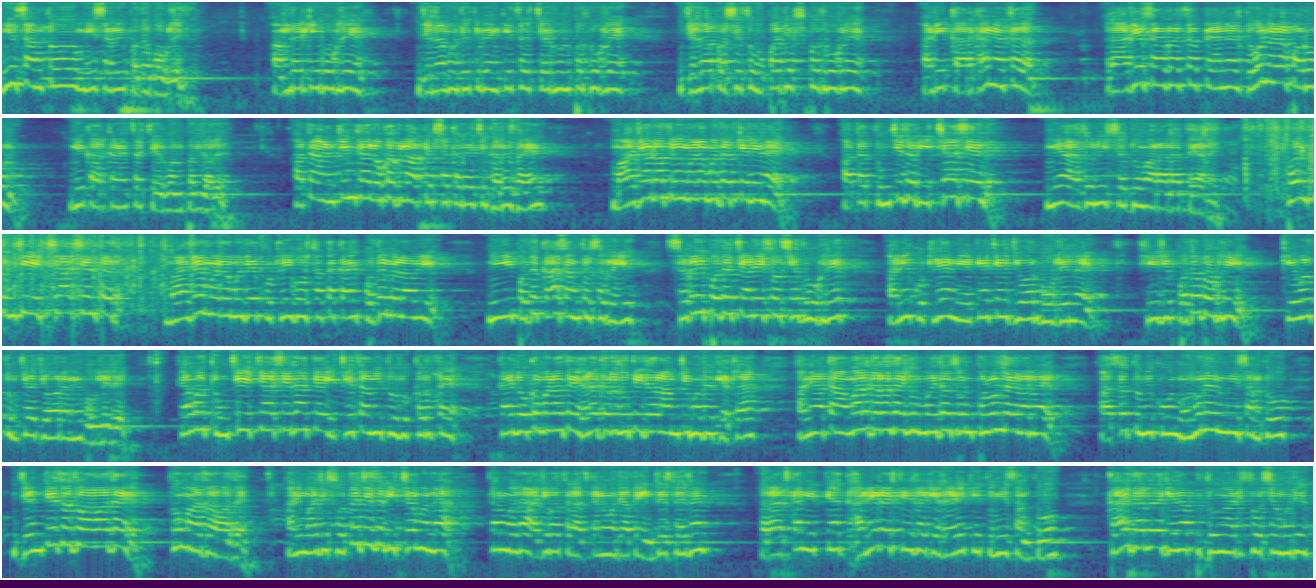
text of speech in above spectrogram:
मी सांगतो मी सगळी पदं भोगले आमदारकी भोगले जिल्हा मध्यवर्ती बँकेचं चेअरमन पद भोगले जिल्हा परिषदेचं उपाध्यक्षपद भोगले आणि कारखान्याचं राजेसाहेबाचं पॅनल दोन वेळा पाडून मी कारखान्याचा चेअरमन पण झालो. आता आणखीन काय लोकांकडे अपेक्षा करायची गरज नाही. माझ्याकडं तुम्ही मला मदत केली नाही. आता तुमची जर इच्छा असेल मी अजूनही शब्द मारायला तयार आहे. पण तुमची इच्छा असेल तर माझ्या मनामध्ये कुठली गोष्ट आता काही पदं मिळावी मी ही पदं का सांगतो सगळी? सगळी पदं चाळीस वर्षात भोगलेत आणि कुठल्या नेत्याच्या जीवावर भोगले नाहीत. ही जी पदं भोगली केवळ तुमच्या जीवावर आम्ही भोगलेले आहेत. त्यामुळे तुमची इच्छा असेल ना त्या इच्छेचा आम्ही दूर करत आहे. काही लोक म्हणत ह्याला गरज होती त्याला आमची मदत घेतला. आणि आता आम्हाला गरज आहे मैदान सोडून पळून जायला लागलाय. असं तुम्ही कोण म्हणून मी सांगतो. जनतेचा जो आवाज आहे तो माझा आवाज आहे. आणि माझी स्वतःची जर इच्छा म्हणला तर मला अजिबात राजकारणामध्ये आता इंटरेस्ट आहे नाही. राजकारण इतक्या घाणेऱ्या स्टेजला गेलं आहे की तुम्ही सांगतो काय झालं गेल्या दोन अडीच वर्षामध्ये?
